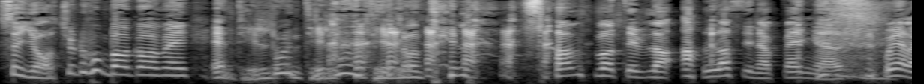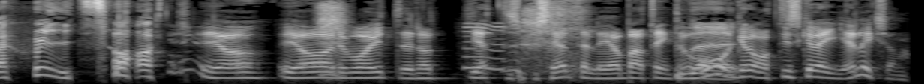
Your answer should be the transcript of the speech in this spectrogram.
Så jag trodde hon bara gav mig en till och en till och en till och en till. han bara typ la alla sina pengar på en jävla skitsak. Ja, ja, det var ju inte något jättespeciellt heller. Jag bara tänkte, Nej. åh, gratis grejer liksom.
